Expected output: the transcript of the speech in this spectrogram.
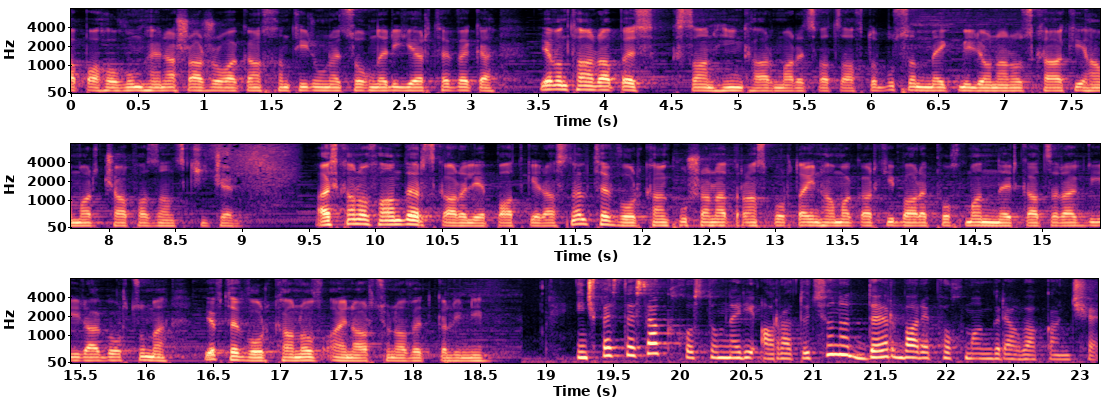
ապահովում հենաշարժողական խնդիր ունեցողների երթևեկը եւ ընդհանրապես 25 հարմարեցված ավտոբուսը 1 միլիոնանոց քաղաքի համար չափազանց քիչ է։ Այսքանով հանդերձ կարելի է պատկերացնել, թե որքան կուշանա տրանսպորտային համակարգի բարեփոխման ներկա ծրագրի իրագործումը եւ թե որքանով այն արդյունավետ կլինի։ Ինչպես տեսակ, խոստումների առատությունը դեռ բարեփոխման գրավական չէ,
